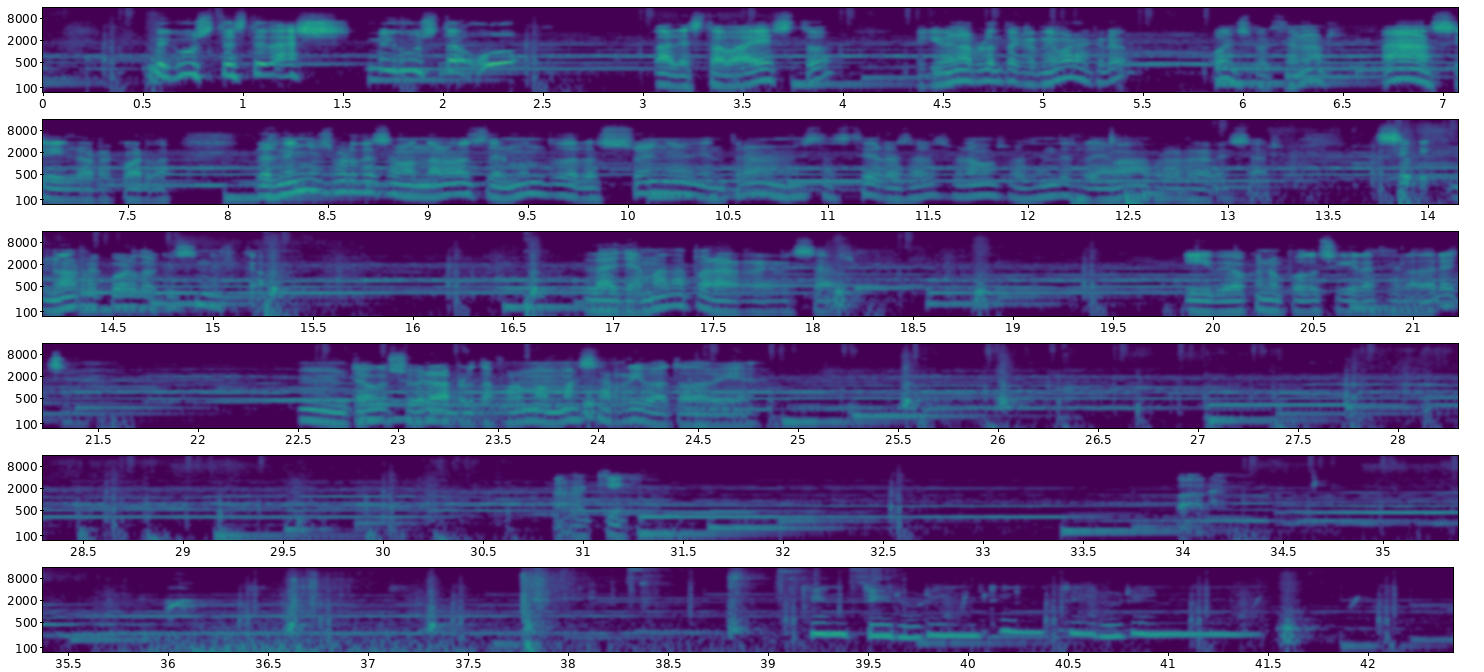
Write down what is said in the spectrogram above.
Me gusta este dash, me gusta. ¡Uh! Vale, estaba esto. Aquí hay una planta carnívora, creo. Puedo inspeccionar. Ah, sí, lo recuerdo. Los niños verdes abandonados del mundo de los sueños y entraron en estas tierras. Ahora esperamos pacientes la llamada para regresar. Sí, no recuerdo qué significaba. La llamada para regresar. Y veo que no puedo seguir hacia la derecha. Mm, tengo que subir a la plataforma más arriba todavía. Aquí. Vale.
